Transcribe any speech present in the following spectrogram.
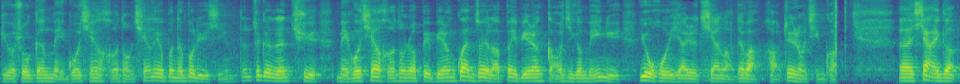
比如说跟美国签合同，签了又不能不履行，但这个人去美国签合同时候被别人灌醉了，被别人搞几个美女诱惑一下就签了，对吧？好，这种情况，呃，下一个。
